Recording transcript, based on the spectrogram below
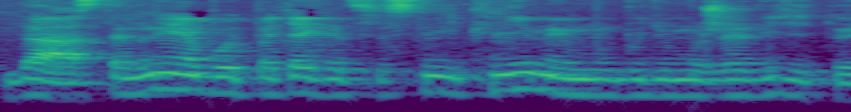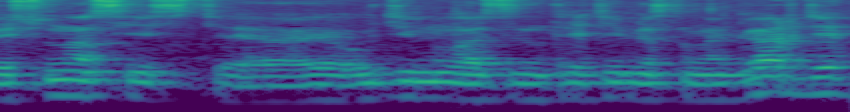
Да, остальные будут подтягиваться с ним, к ним, и мы будем уже видеть. То есть у нас есть э, у Димы Лазина третье место на гарде,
